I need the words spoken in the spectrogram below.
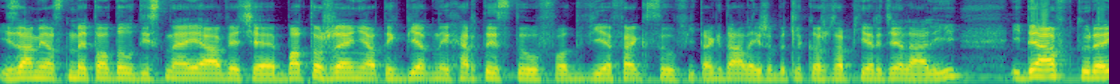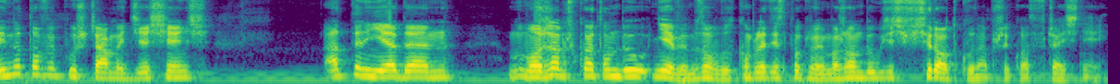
i zamiast metodą Disneya, wiecie, batorzenia tych biednych artystów od VFX-ów i tak dalej, żeby tylko zapierdzielali, idea, w której no to wypuszczamy 10, a ten jeden, może na przykład on był, nie wiem, znowu kompletnie spokojnie, może on był gdzieś w środku na przykład wcześniej.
